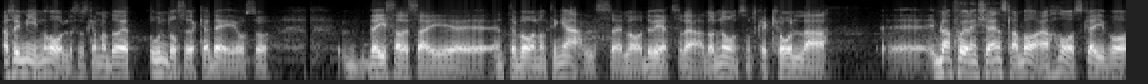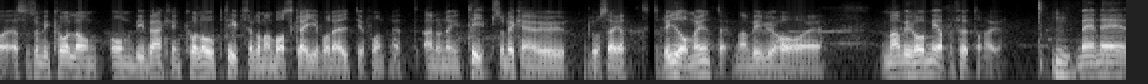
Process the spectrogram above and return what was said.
alltså i min roll så ska man börja undersöka det och så visar det sig eh, inte vara någonting alls eller du vet sådär, eller någon som ska kolla eh, Ibland får jag den känslan bara, jaha skriver, alltså så vi kollar om, om vi verkligen kollar upp tips eller om man bara skriver det utifrån ett anonymt tips och det kan jag ju då säga att det gör man ju inte. Man vill ju ha, eh, man vill ha mer på fötterna ju. Mm. Men eh,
